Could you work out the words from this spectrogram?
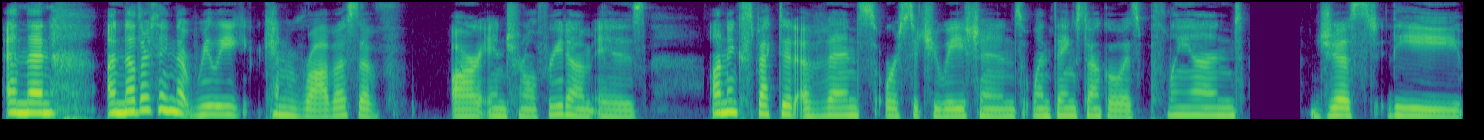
And then another thing that really can rob us of our internal freedom is unexpected events or situations when things don't go as planned, just the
